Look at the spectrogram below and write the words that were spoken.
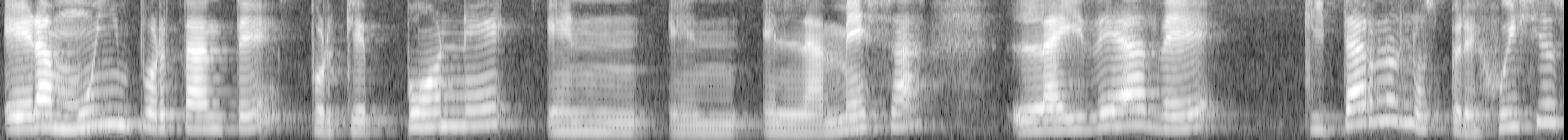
era muy importante porque pone en, la mesa la idea de quitarnos los prejuicios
